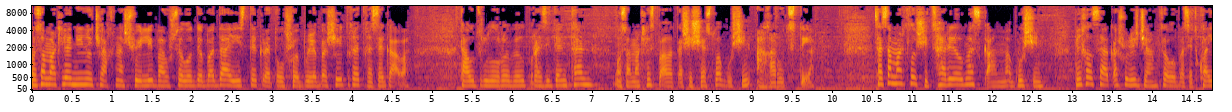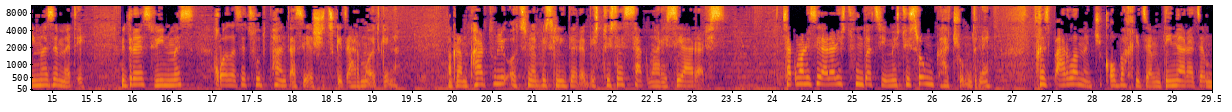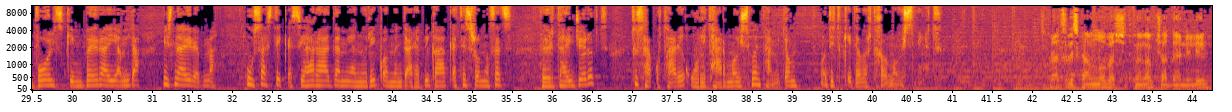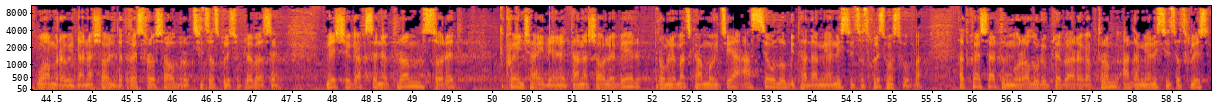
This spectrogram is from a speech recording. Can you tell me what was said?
მოსამართლე ნინო ჩახნაშვილი ბავშველოდება და ის დეკრეტულ შვებულებაში დღე-დღეზე გავა. დაუძრულებელ პრეზიდენტთან მოსამართლეს პალატაში შესვლა გუშინ აღარ უცდია. სასამართლოში ცარიელმა სკამმა გუშინ მიხელ სააკაშვილის ჯანმრთელობაზე თქვა იმაზე მეტი, ვიდრე ეს ვინმეს ყველაზე ცუდ ფანტაზიაშიც კი წარმოედგინა. მაგრამ ქართული ოცნების ლიდერებისთვის ეს საკმარისი არ არის. საკმარისი არ არის თუნდაც იმისთვის რომ გაჩუმდნენ. დღეს პარლამენტში კობახიძემ დინარაძემ ვოლსკიმ ბერაიამ და მისნაირებმა უსასტიკესი არა ადამიანური კომენტარები გააკეთეს რომელსაც ვერ დაიჯერებთ თუ საკუთარი ყურით არ მოისმენთ ამიტომ მოდით კიდევ ერთხელ მოვისმინოთ. რაცლის განმავლობაში თქვენ გაქვთ ჩადენილი უამრავი დანაშაული და დღეს რო საუბრობთ სიცოცხლის უფლებაზე მე შეგახსენებთ რომ სწორედ თქვენ ჩაიდენეთ დანაშაულები, რომლებმაც გამოიწია ასეულობით ადამიანის სიცოცხლის მოსვლობა. და თქვენ საერთოდ მორალური უფლება არ გაქვთ, რომ ადამიანის სიცოცხლის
